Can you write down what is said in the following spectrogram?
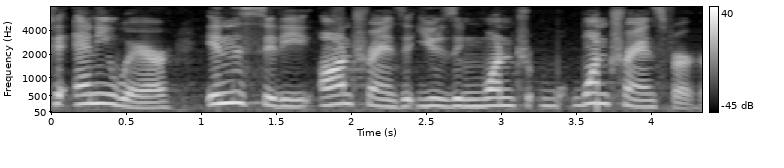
to anywhere in the city on transit using one, one transfer.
